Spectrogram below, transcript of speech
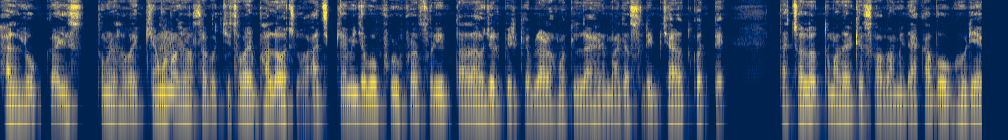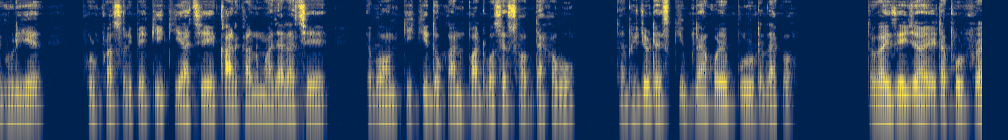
হ্যালো গাইস, তোমরা সবাই কেমন আছো? আশা করছি সবাই ভালো আছো। আজকে আমি যাব ফুরফুরা শরীফ দাদা হজুর পীর কেবলা রহমতুল্লাহের মাজার শরীফ জারত করতে। তা চলো তোমাদেরকে সব আমি দেখাবো, ঘুরিয়ে ঘুরিয়ে ফুরফুরা শরীফে কী কী আছে, কার কার মাজার আছে এবং কী কী দোকানপাট বসে সব দেখাবো। তা ভিডিওটা স্কিপ না করে পুরোটা দেখো। তো গাইস, এই যে এটা ফুরফুরা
